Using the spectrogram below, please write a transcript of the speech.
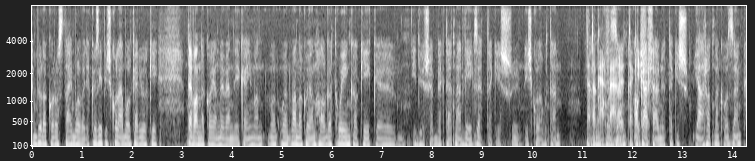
ebből a korosztályból, vagy a középiskolából kerül ki, de vannak olyan növendékeim, van, van, vannak olyan hallgatóink, akik ö, idősebbek, tehát már végzettek, és iskola után tehát akár hozzánk, felnőttek is. Akár felnőttek is járhatnak hozzánk.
